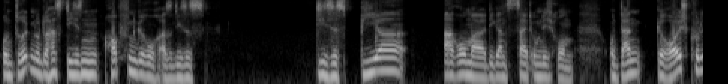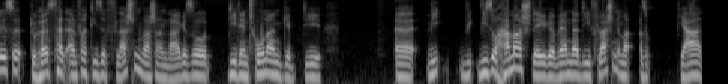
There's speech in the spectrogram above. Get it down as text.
und drückend und du hast diesen Hopfengeruch, also dieses, dieses Bieraroma die ganze Zeit um dich rum. Und dann Geräuschkulisse, du hörst halt einfach diese Flaschenwaschanlage so die den Ton angibt, die äh, wie, wie, wie, so Hammerschläge werden da die Flaschen immer, also ja,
